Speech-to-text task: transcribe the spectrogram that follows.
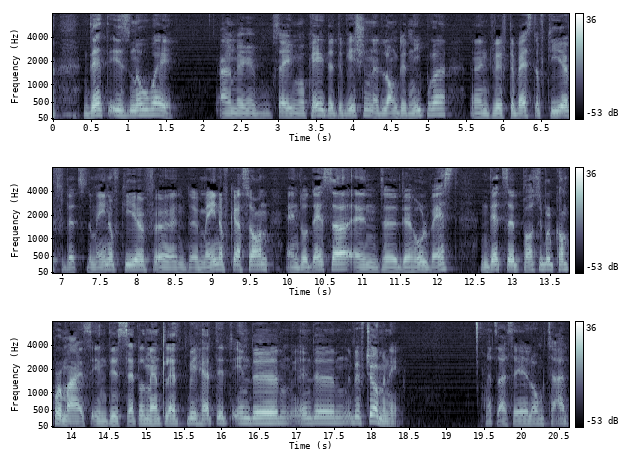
that is no way. I'm uh, saying, okay, the division along the Dnieper and with the west of Kiev, that's the main of Kiev uh, and the main of Kherson and Odessa and uh, the whole west. And that's a possible compromise in this settlement as we had it in the in the with Germany. That's I say a long time.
